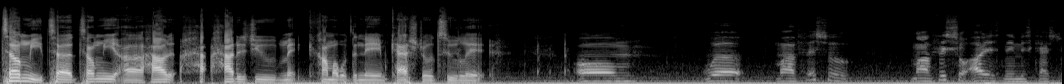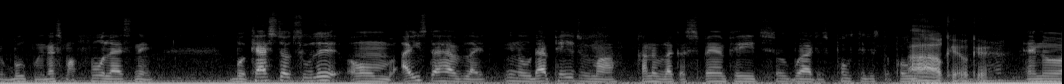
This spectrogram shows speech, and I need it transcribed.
tell me, t- tell me, uh, how how did you make, come up with the name Castro Too Lit? Um, well, my official, my official artist name is Castro Brooklyn. That's my full last name. But Castro Too Lit, um, I used to have like, you know, that page was my kind of like a spam page, so where I just posted just to post. Ah, okay, okay. and uh,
